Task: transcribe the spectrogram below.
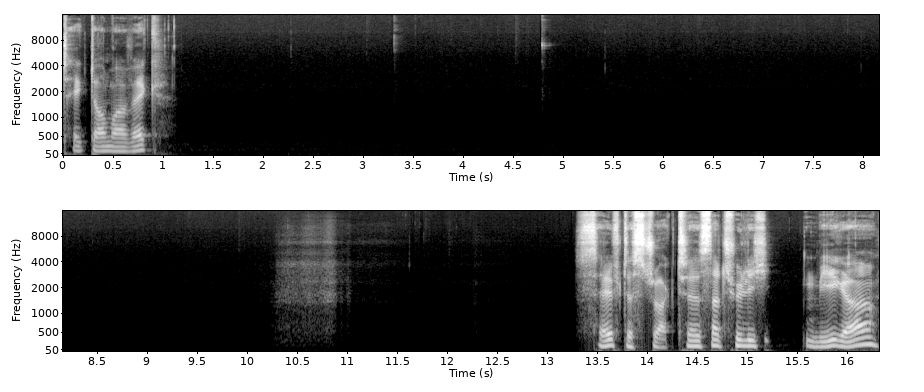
Takedown mal weg. Self-Destruct ist natürlich mega.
